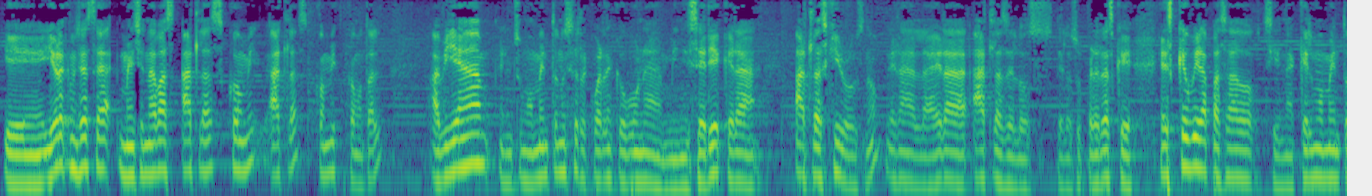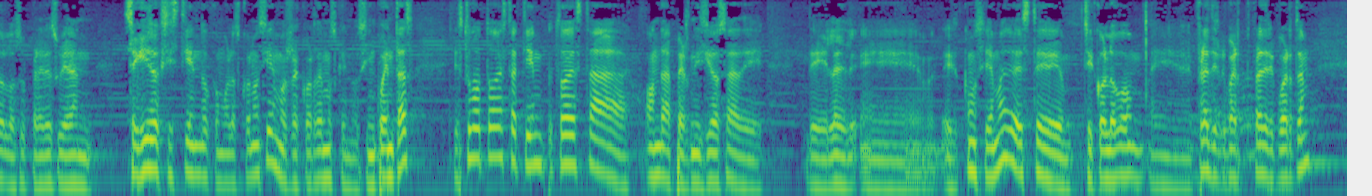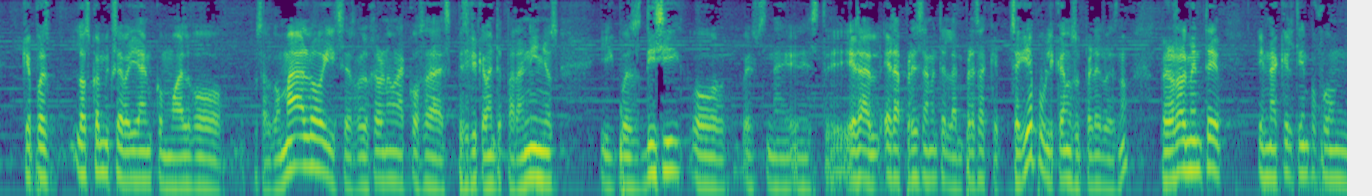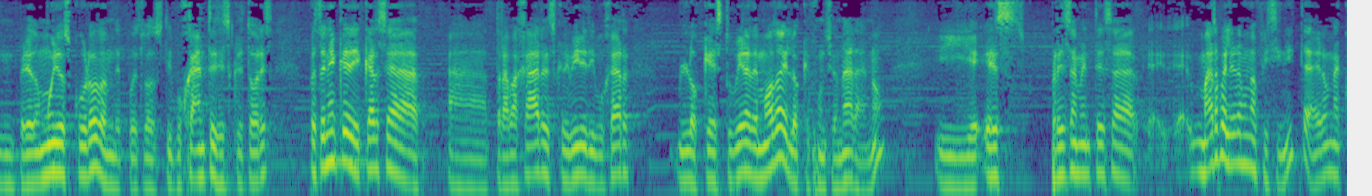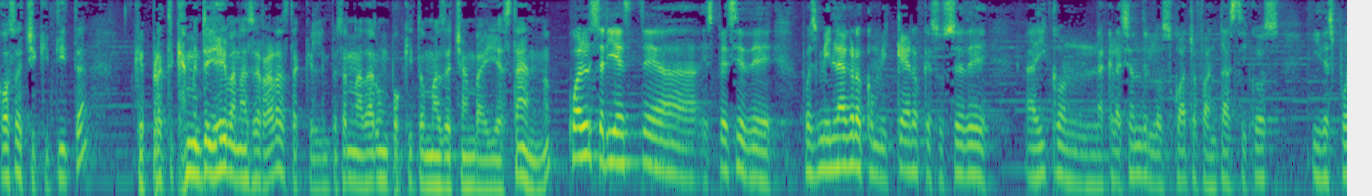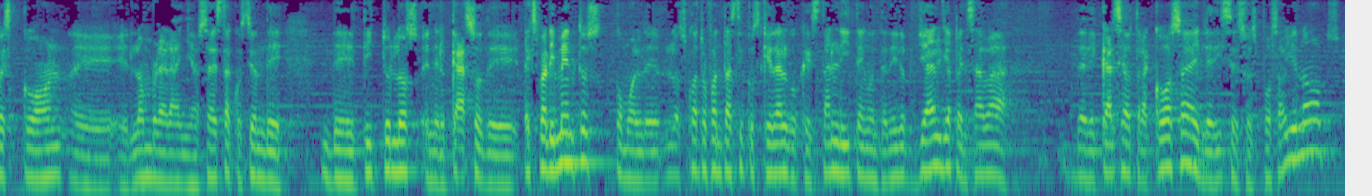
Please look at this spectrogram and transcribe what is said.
Eh, y ahora que mencionabas Atlas Comic, Atlas Comic como tal, había en su momento, no sé si recuerdan que hubo una miniserie que era Atlas Heroes, ¿no? Era la era Atlas de los, de los superhéroes que es que hubiera pasado si en aquel momento los superhéroes hubieran seguido existiendo como los conocíamos. Recordemos que en los 50 estuvo todo este tiempo, toda esta onda perniciosa de, de, eh, ¿cómo se llama? Este psicólogo, eh, Frederick, Frederick Wertham, que pues los cómics se veían como algo pues algo malo y se redujeron a una cosa específicamente para niños y pues DC o pues, este, era, era precisamente la empresa que seguía publicando superhéroes, ¿no? Pero realmente en aquel tiempo fue un periodo muy oscuro donde pues los dibujantes y escritores pues tenían que dedicarse a, a trabajar, escribir y dibujar lo que estuviera de moda y lo que funcionara, ¿no? Y es precisamente esa... Marvel era una oficinita, era una cosa chiquitita que prácticamente ya iban a cerrar hasta que le empezaron a dar un poquito más de chamba y ya están, ¿no? ¿Cuál sería esta especie de pues milagro comiquero que sucede ahí con la creación de los Cuatro Fantásticos y después con eh, el Hombre Araña? O sea, esta cuestión de, de títulos en el caso de experimentos como el de los Cuatro Fantásticos, que era algo que Stan Lee, tengo entendido, ya él ya pensaba dedicarse a otra cosa y le dice a su esposa, oye, no, pues,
